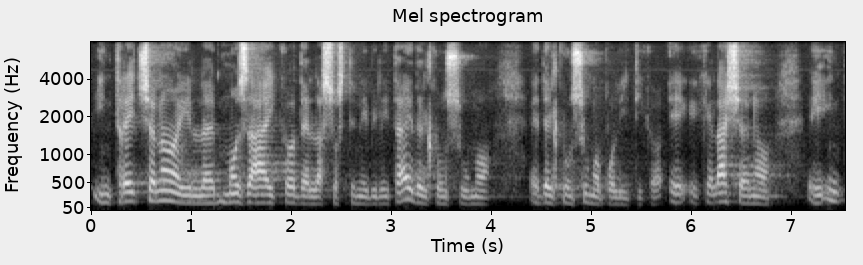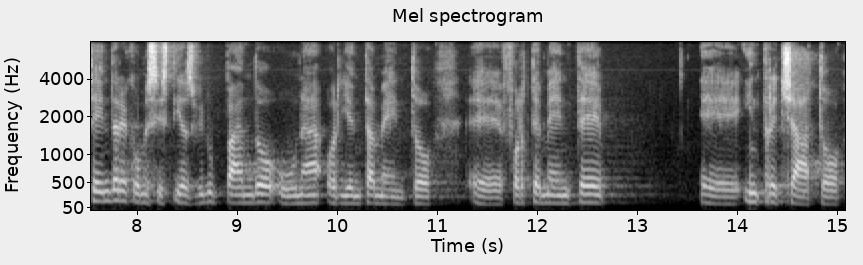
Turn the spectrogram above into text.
intrecciano il mosaico della sostenibilità e del consumo, e del consumo politico e, e che lasciano eh, intendere come si stia sviluppando un orientamento eh, fortemente eh, intrecciato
